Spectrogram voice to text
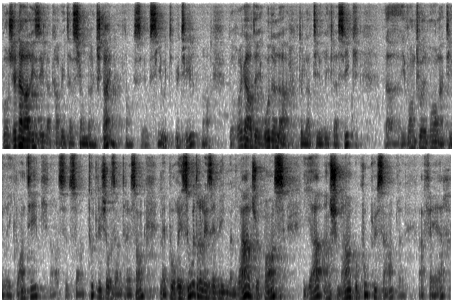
pour généraliser la gravitation d'Einstein. Donc, c'est aussi utile de regarder au-delà de la théorie classique, euh, éventuellement la théorie quantique. ce sont toutes les choses intéressantes. Mais pour résoudre les énigmes noires, je pense il y a un chemin beaucoup plus simple à faire.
